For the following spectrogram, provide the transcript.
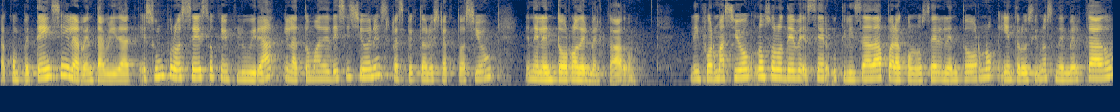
la competencia y la rentabilidad. Es un proceso que influirá en la toma de decisiones respecto a nuestra actuación en el entorno del mercado. La información no solo debe ser utilizada para conocer el entorno y introducirnos en el mercado,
